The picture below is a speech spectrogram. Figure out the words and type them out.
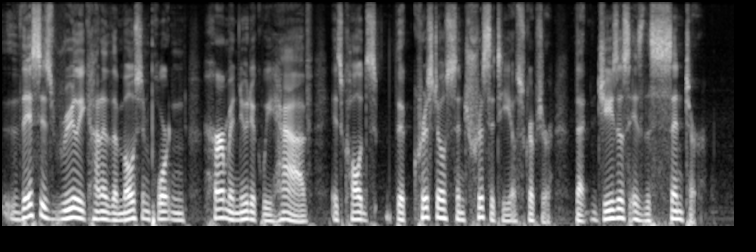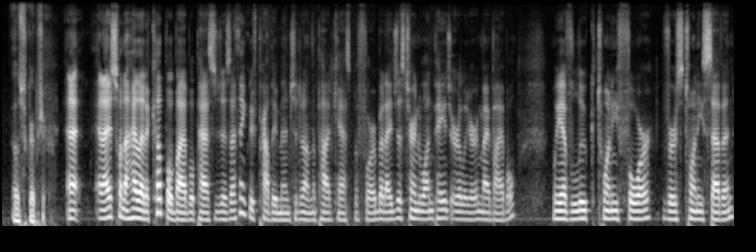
this is really kind of the most important hermeneutic we have. It's called the Christocentricity of Scripture, that Jesus is the center of Scripture. Uh, and I just want to highlight a couple Bible passages. I think we've probably mentioned it on the podcast before, but I just turned one page earlier in my Bible. We have Luke 24, verse 27,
